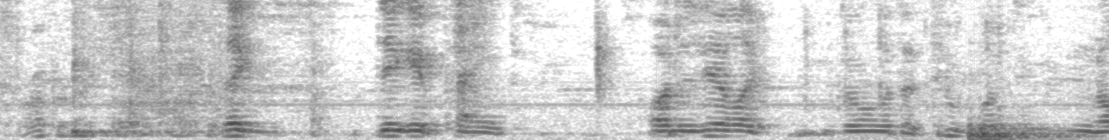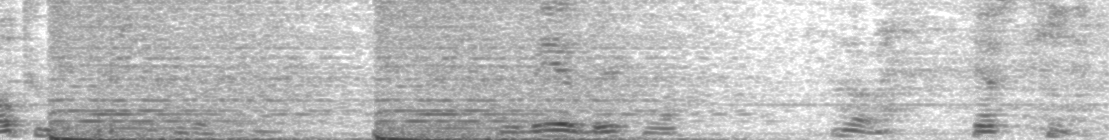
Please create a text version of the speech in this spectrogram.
It's rubber. It's like they get pranked. Or does he have like going with a two what no two? Maybe it's this now. No. He has teeth.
